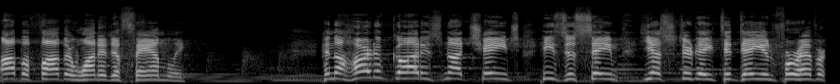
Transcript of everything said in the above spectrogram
Abba Father wanted a family. And the heart of God is not changed. He's the same yesterday, today, and forever,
